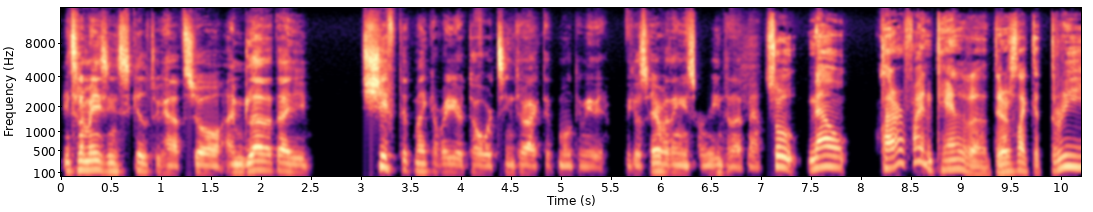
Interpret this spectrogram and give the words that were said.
it's an amazing skill to have. So I'm glad that I shifted my career towards interactive multimedia because everything is on the internet now. So now clarify in Canada, there's like a three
